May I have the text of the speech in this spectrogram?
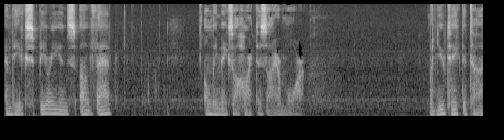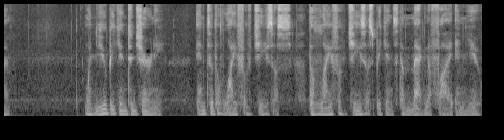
And the experience of that only makes our heart desire more. When you take the time, when you begin to journey into the life of Jesus, the life of Jesus begins to magnify in you.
